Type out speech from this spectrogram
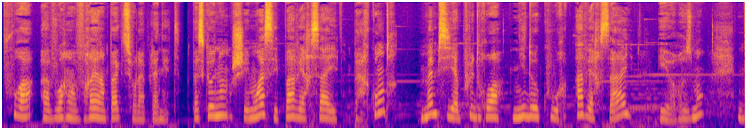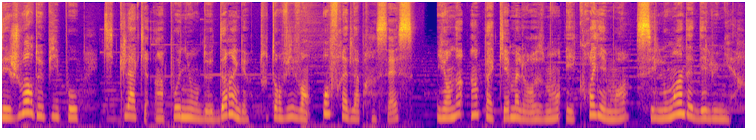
pourra avoir un vrai impact sur la planète. Parce que non, chez moi c'est pas Versailles. Par contre, même s'il n'y a plus de roi ni de cour à Versailles, et heureusement, des joueurs de pipeau qui claquent un pognon de dingue tout en vivant aux frais de la princesse, il y en a un paquet malheureusement et croyez-moi, c'est loin d'être des lumières.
